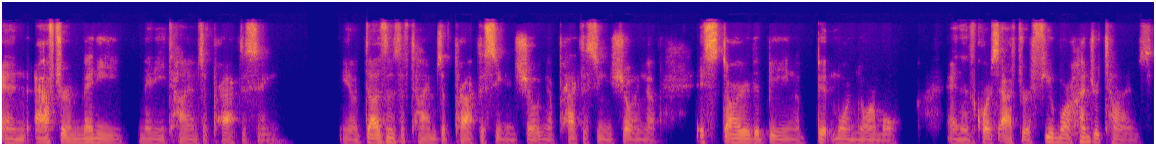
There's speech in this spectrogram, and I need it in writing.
and after many many times of practicing you know dozens of times of practicing and showing up practicing and showing up it started to being a bit more normal and of course after a few more hundred times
